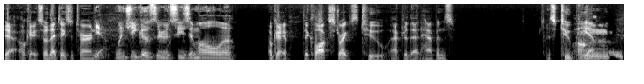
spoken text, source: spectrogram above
Yeah. Okay. So that takes a turn. Yeah. When she goes through and sees him all. Uh, Okay. The clock strikes two after that happens. It's two p.m. Um,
